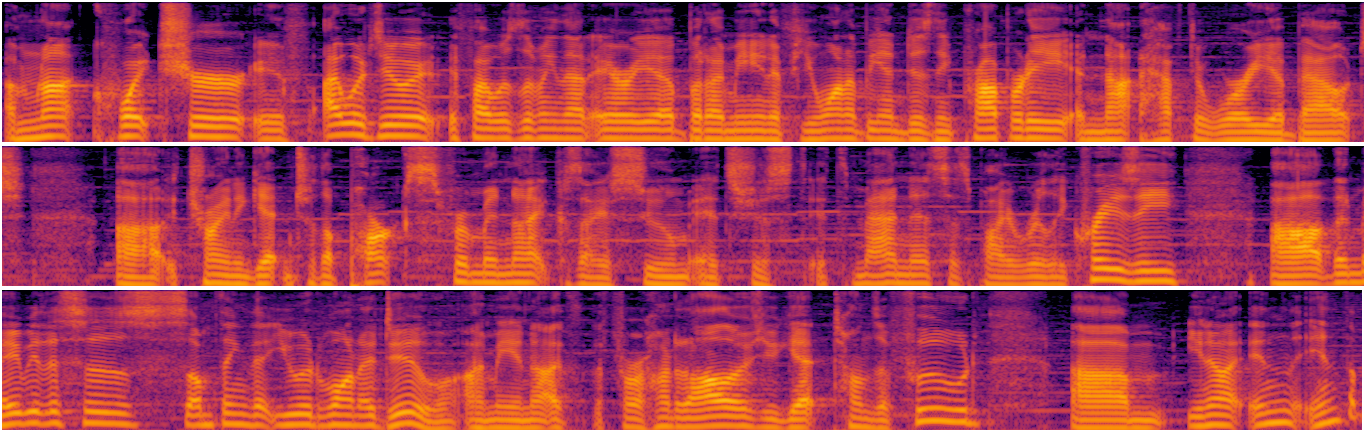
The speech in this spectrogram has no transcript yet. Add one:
I'm not quite sure if I would do it if I was living in that area, but I mean, if you want to be on Disney property and not have to worry about uh, trying to get into the parks for midnight, because I assume it's just it's madness, it's probably really crazy. Uh, then maybe this is something that you would want to do. I mean, uh, for hundred dollars, you get tons of food. Um, you know, in in the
